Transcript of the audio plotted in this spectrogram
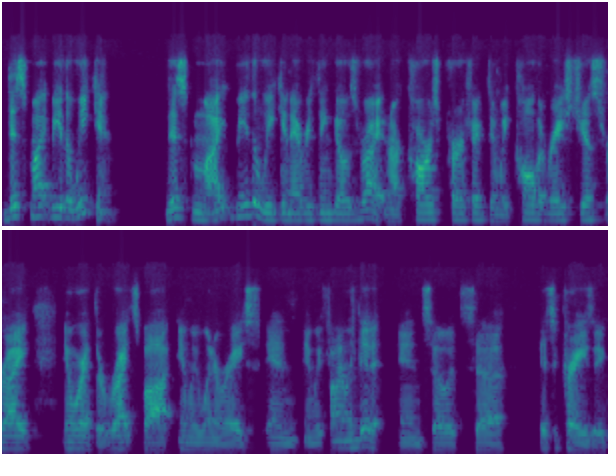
this might be the weekend this might be the weekend everything goes right and our car's perfect and we call the race just right and we're at the right spot and we win a race and and we finally did it. And so it's uh it's crazy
